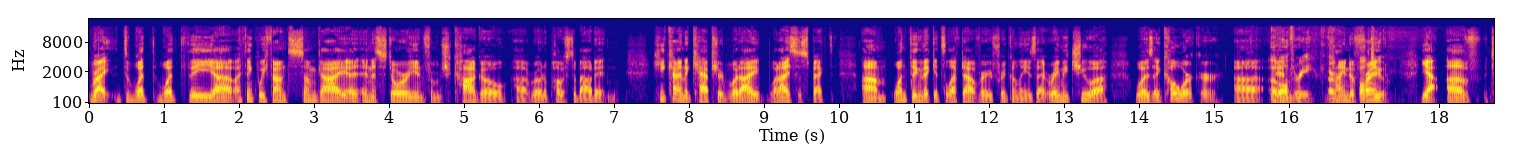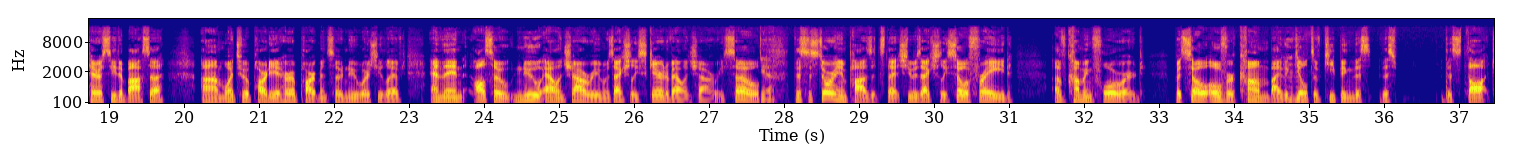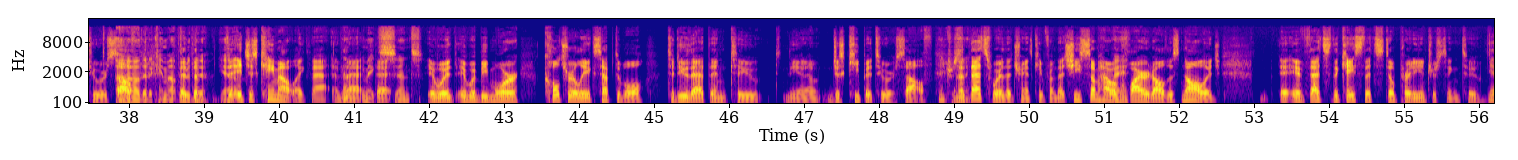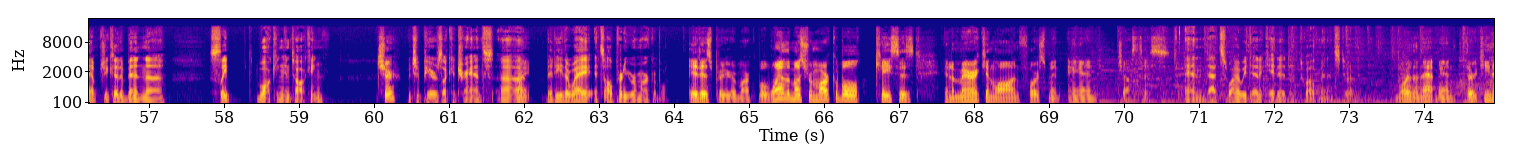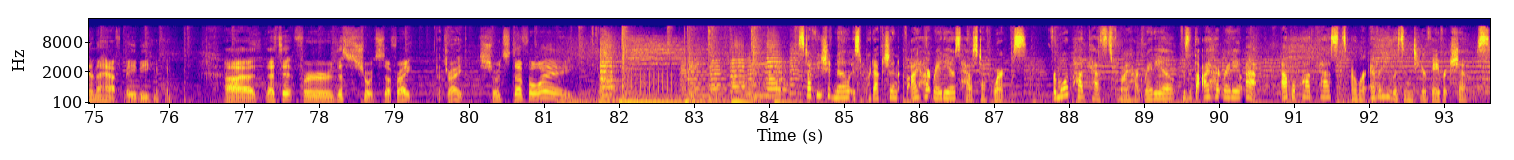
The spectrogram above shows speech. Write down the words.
Right. What what the uh, I think we found some guy, an historian from Chicago, uh, wrote a post about it. And he kind of captured what I what I suspect. Um, one thing that gets left out very frequently is that Remy Chua was a coworker uh, Of all three, kind of friend. two. Yeah, of Teresita Basa. Um, went to a party at her apartment, so knew where she lived, and then also knew Alan Showery and was actually scared of Alan Showery. So Yeah. this historian posits that she was actually so afraid of coming forward, but so overcome by the Mm-hmm. guilt of keeping this this this thought to herself. Oh, that it came out that through the, the, yeah. it just came out like that, and that, that, makes that sense. it would it would be more culturally acceptable to do that than to you know just keep it to herself and Interesting. that that's where the trance came from that she somehow Right. acquired all this knowledge if that's the case that's still pretty interesting too Yeah, she could have been uh, sleepwalking and talking, sure which appears like a trance. Uh, Right. But either way, it's all pretty remarkable. it is pretty remarkable one of the most remarkable cases in american law enforcement and justice And that's why we dedicated 12 minutes to it. more than that man 13 and a half baby uh, that's it for this short stuff right That's right. short stuff away Stuff You Should Know is a production of iHeartRadio's How Stuff Works. For more podcasts from iHeartRadio, visit the iHeartRadio app, Apple Podcasts, or wherever you listen to your favorite shows.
